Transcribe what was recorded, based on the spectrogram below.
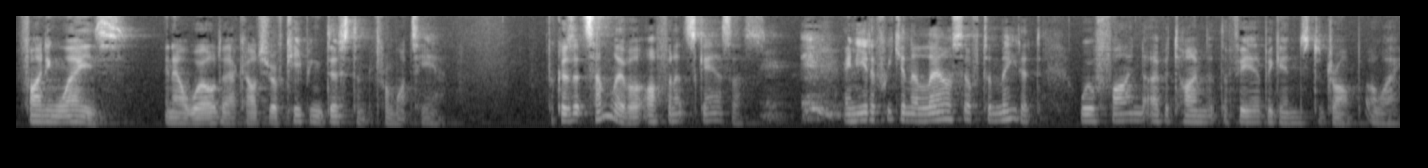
finding ways in our world, our culture, of keeping distant from what's here. Because at some level, often it scares us. And yet, if we can allow ourselves to meet it, we'll find over time that the fear begins to drop away.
